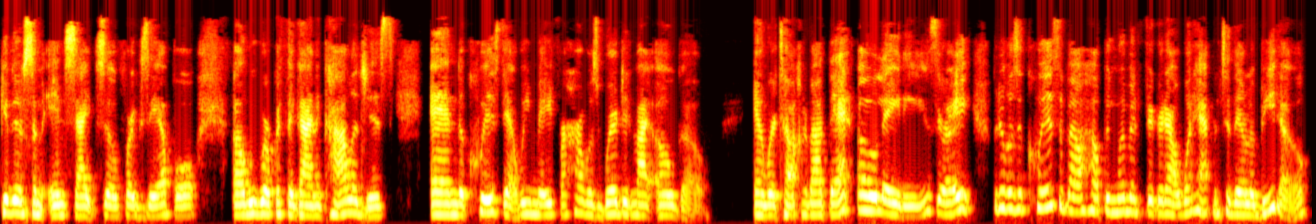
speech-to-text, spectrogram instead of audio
give them some insight. So for example, uh, we work with a gynecologist and the quiz that we made for her was, where did my O go? And we're talking about that, oh, ladies, right? But it was a quiz about helping women figure out what happened to their libido,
